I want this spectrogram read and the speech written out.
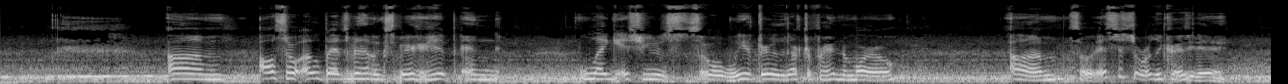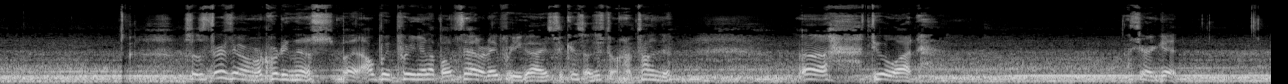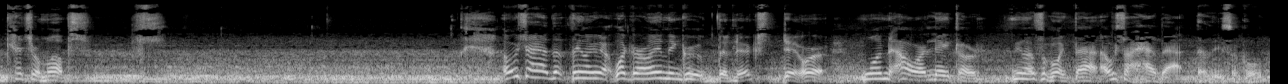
um, also Obed's been having severe hip and leg issues, so we have to go to the doctor for him tomorrow. Um, so it's just a really crazy day. So it's Thursday I'm recording this, but I'll be putting it up on Saturday for you guys because I just don't have time to uh, do a lot. Sure, get catch them ups. I wish I had that thing like that, like our landing group the next day or one hour later. You know, something like that. I wish I had that. That'd be so cool.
